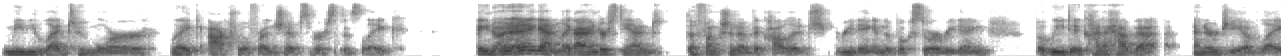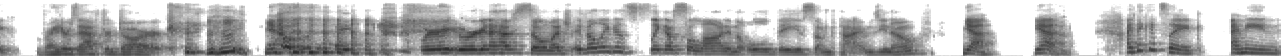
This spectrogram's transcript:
maybe led to more like actual friendships versus like, you know, and, and again, like I understand the function of the college reading and the bookstore reading but we did kind of have that energy of like writers after dark. Mm-hmm. yeah. like, we're we're gonna have so much it felt like it's like a salon in the old days sometimes you know? Yeah. yeah. Yeah. I think it's like i mean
